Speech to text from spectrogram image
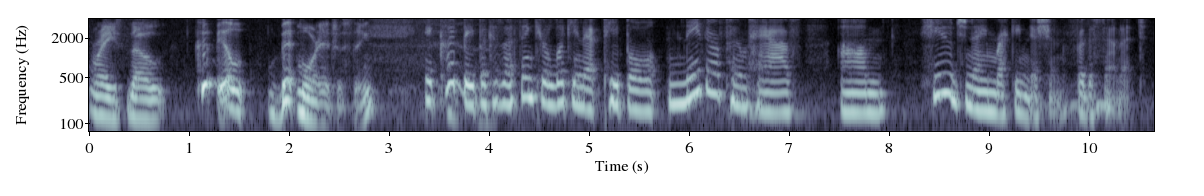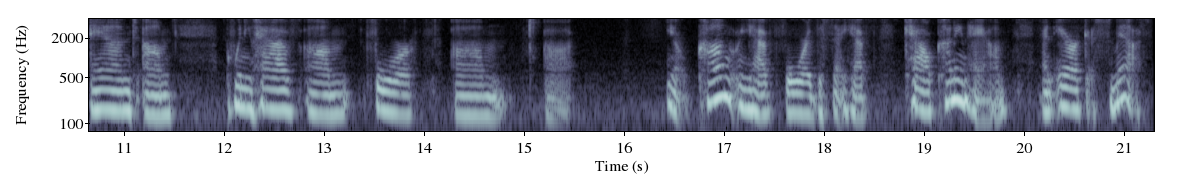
race, though, could be a bit more interesting. It could be because I think you're looking at people, neither of whom have um, huge name recognition for the Senate. And um, when you have um, for, um, uh, you know, Cong- you have for the Senate, you have Cal Cunningham and Erica Smith.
